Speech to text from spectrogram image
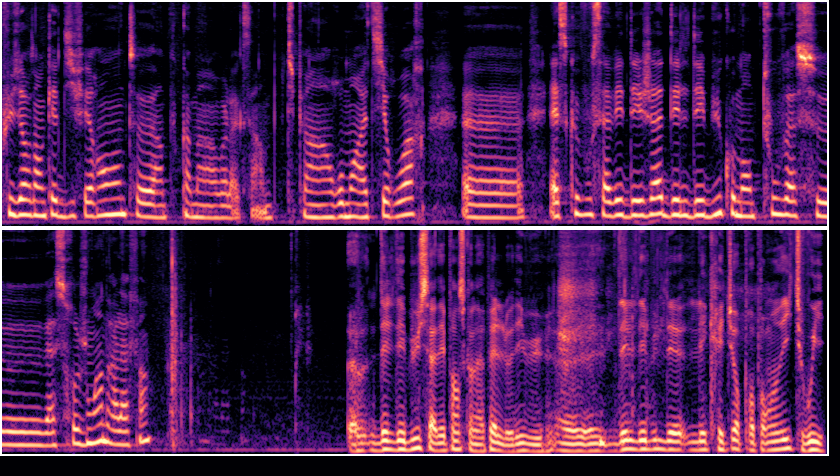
plusieurs enquêtes différentes, euh, un peu comme un voilà, c'est un petit peu un roman à tiroir. Est-ce que vous savez déjà dès le début comment tout va se va se rejoindre à la fin? Dès le début, ça dépend ce qu'on appelle le début. dès le début de l'écriture proprement dite, oui.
